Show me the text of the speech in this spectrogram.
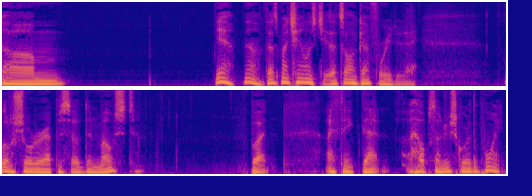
um, yeah, no, that's my challenge to you. That's all I got for you today. A little shorter episode than most, but I think that helps underscore the point.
